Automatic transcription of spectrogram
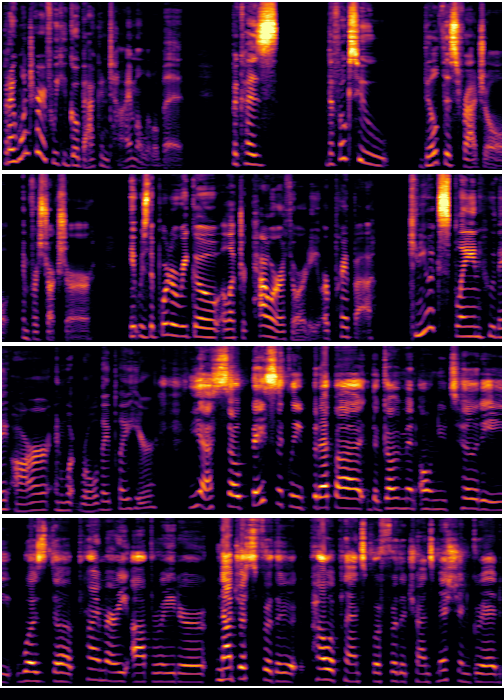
But I wonder if we could go back in time a little bit because the folks who built this fragile infrastructure, it was the Puerto Rico Electric Power Authority, or PREPA. Can you explain who they are and what role they play here? Yes. Yeah, so basically, PREPA, the government owned utility, was the primary operator, not just for the power plants, but for the transmission grid,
